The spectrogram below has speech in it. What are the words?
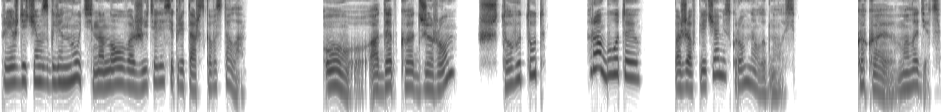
прежде чем взглянуть на нового жителя секретарского стола. «О, адепка Джером?» «Что вы тут?» «Работаю», — пожав плечами, скромно улыбнулась. «Какая молодец».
